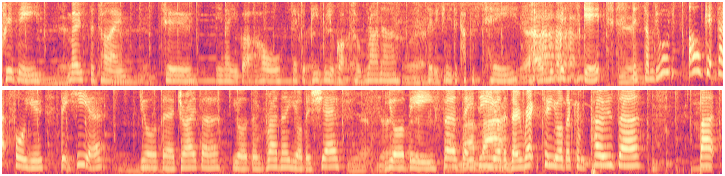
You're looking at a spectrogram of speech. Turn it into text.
privy Yeah. most of the time to, you know, you've got a whole set of people. You've got a runner. So if you need a cup of tea Yeah. or a biscuit, Yeah. there's somebody, oh, I'll get that for you. But here, you're the driver, you're the runner, you're the chef, Yeah, you're you're the first AD, you're the director, you're the composer. But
